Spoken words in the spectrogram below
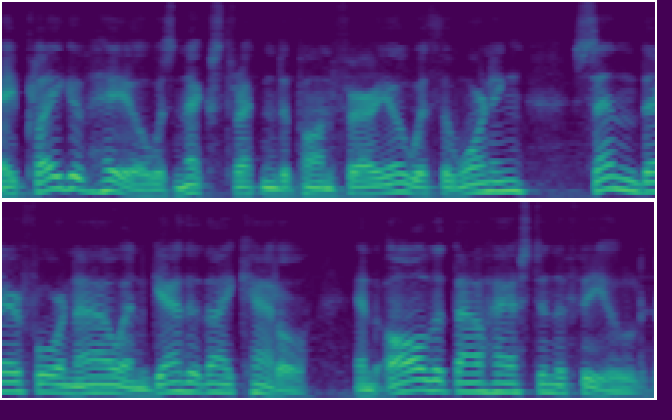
A plague of hail was next threatened upon Pharaoh with the warning, Send therefore now and gather thy cattle, and all that thou hast in the field.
